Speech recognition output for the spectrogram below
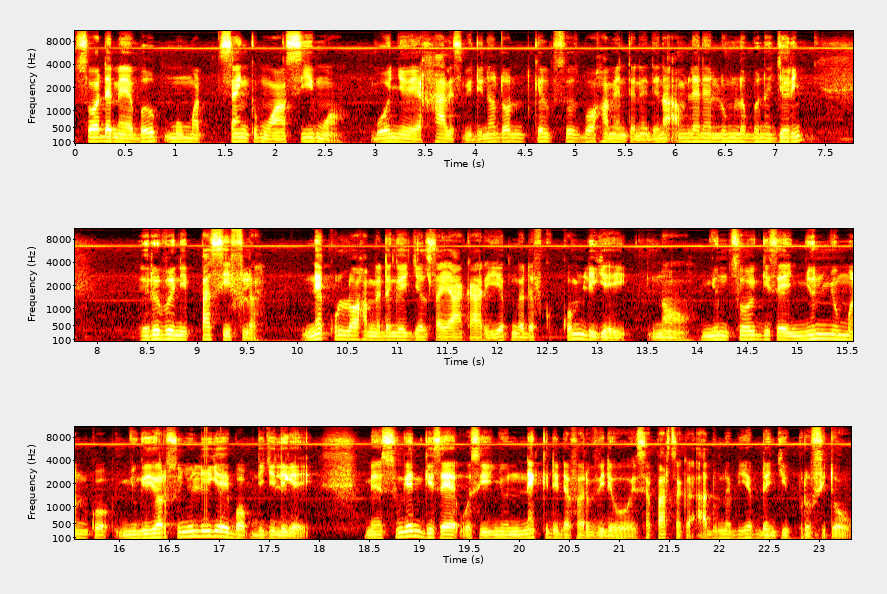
Soo demee ba mu mat cinq mois six mois boo ñëwee xaalis bi dina doon quelque chose boo xamante ne dina am leneen lu mu la mën a jëriñ. Revenu passif la. Nekkul loo xam ne da ngay jël sa yaakaar yëpp nga def ko comme liggéey. Non ñun soo gisee ñun ñu mën ko ñu ngi yor suñu liggéey bopp di ci liggéey. Mais su ngeen gisee aussi ñu nekk di defar vidéo c'est parce que àdduna bi yëpp dañ ciy profité wu.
